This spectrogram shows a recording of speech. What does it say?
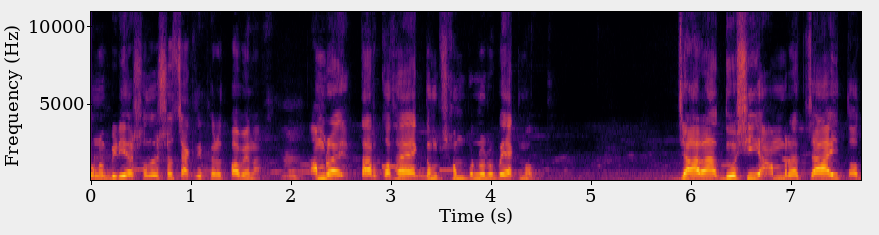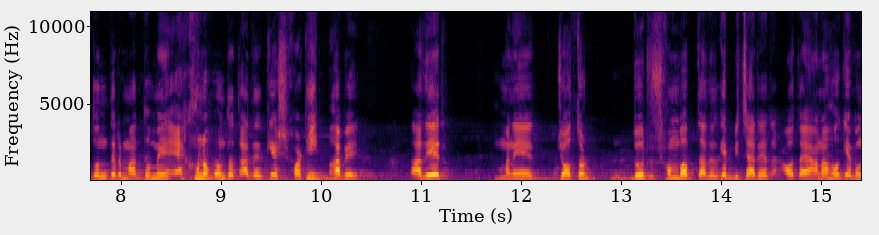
কোনো বিডিআর সদস্য চাকরি ফেরত পাবে না। আমরা তার কথা একদম সম্পূর্ণরূপে একমত। যারা দোষী, আমরা চাই তদন্তের মাধ্যমে এখনও পর্যন্ত তাদেরকে সঠিকভাবে তাদের মানে যত দূর সম্ভব তাদেরকে বিচারের আওতায় আনা হোক এবং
